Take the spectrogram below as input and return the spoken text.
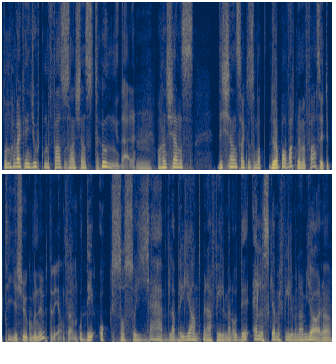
de har verkligen gjort Mufasa så han känns tung där. Mm. Och han känns, det känns verkligen som att du har bara varit med Mufasa i typ 10-20 minuter egentligen. Och det är också så jävla briljant med den här filmen och det älskar jag med filmerna de gör. Ja.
